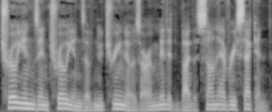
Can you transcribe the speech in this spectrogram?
Trillions and trillions of neutrinos are emitted by the Sun every second.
